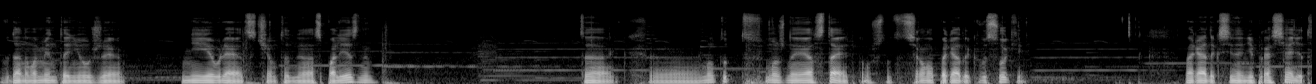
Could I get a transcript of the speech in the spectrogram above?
В данный момент они уже не являются чем-то для нас полезным. Так, э, ну тут можно и оставить, потому что тут все равно порядок высокий. Порядок сильно не просядет.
